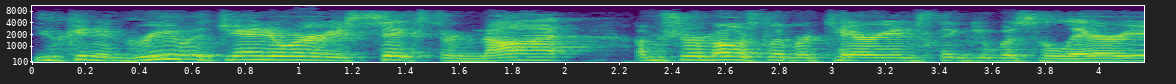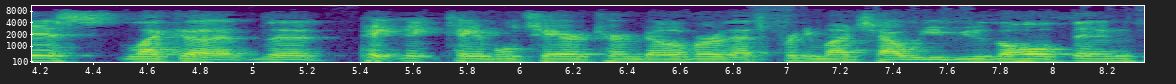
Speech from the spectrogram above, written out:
You can agree with January 6th or not. I'm sure most libertarians think it was hilarious, like a the picnic table chair turned over. That's pretty much how we view the whole thing.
